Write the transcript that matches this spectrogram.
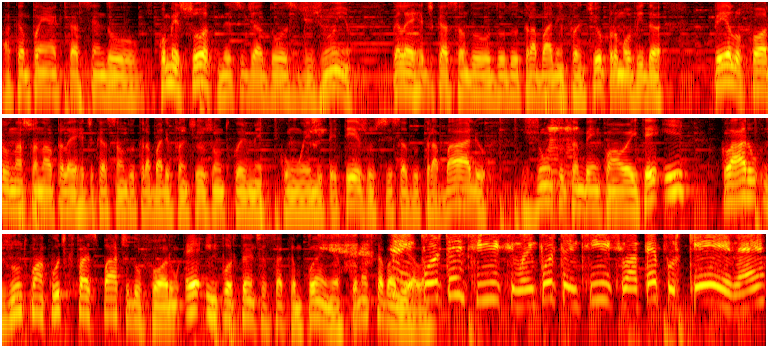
a campanha que está sendo que começou nesse dia 12 de junho pela erradicação do, do, do trabalho infantil, promovida pelo Fórum Nacional pela Erradicação do Trabalho Infantil, junto com o, com o MPT, Justiça do Trabalho, junto uhum. também com a OIT e claro, junto com a CUT, que faz parte do fórum. É importante essa campanha? Como é que você avalia É importantíssimo, é importantíssimo, até porque, né,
